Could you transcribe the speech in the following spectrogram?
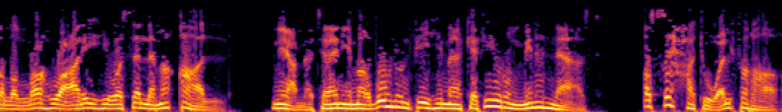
صلى الله عليه وسلم قال نعمتان مغبون فيهما كثير من الناس. الصحة والفراغ.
